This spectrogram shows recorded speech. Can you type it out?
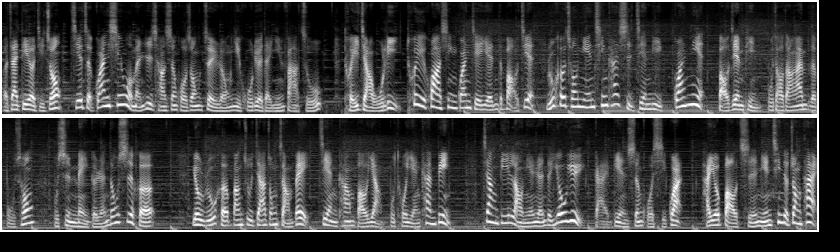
而在第二集中，接着关心我们日常生活中最容易忽略的银发族腿脚无力、退化性关节炎的保健，如何从年轻开始建立观念？保健品葡萄糖胺的补充不是每个人都适合，又如何帮助家中长辈健康保养、不拖延看病，降低老年人的忧郁，改变生活习惯，还有保持年轻的状态？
